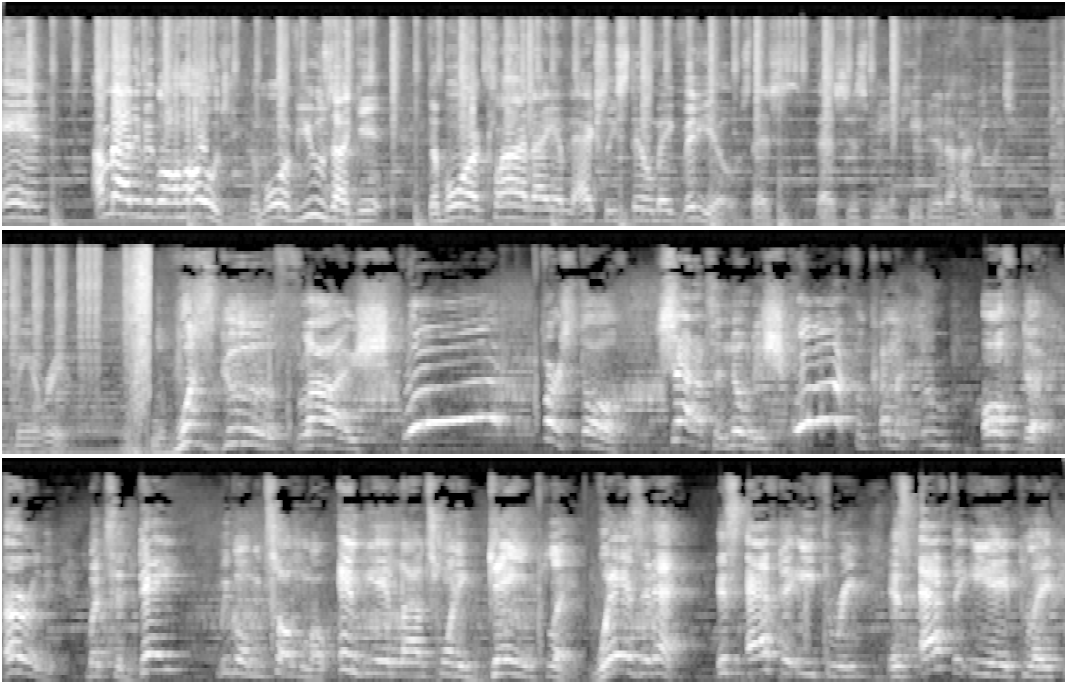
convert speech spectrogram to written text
and I'm not even gonna hold you. The more views I get, the more inclined I am to actually still make videos. That's that's just me keeping it 100 with you, just being real. What's good, Fly Squad? First off, shout out to Noti Squad for coming through off the early. But today, we're gonna be talking about NBA Live 20 gameplay. Where is it at? It's after E3, it's after EA Play,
